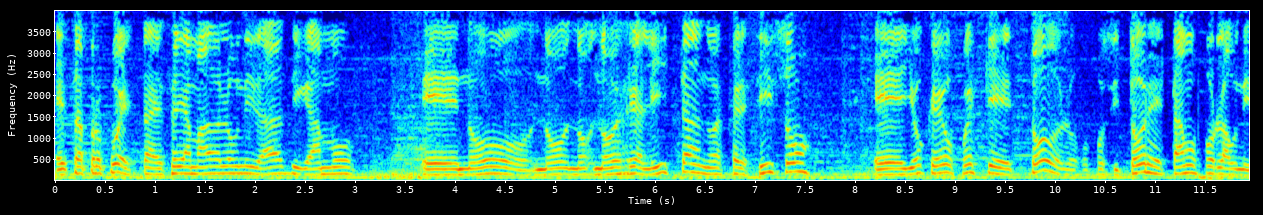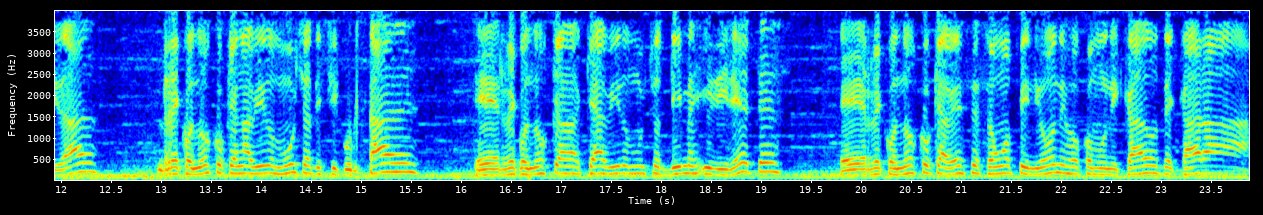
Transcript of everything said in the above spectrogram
esa propuesta, ese llamado a la unidad, digamos, no, no, no, no es realista, no es preciso. yo creo pues que todos los opositores estamos por la unidad, Reconozco que han habido muchas dificultades, eh, reconozco que ha habido muchos dimes y diretes, eh, reconozco que a veces son opiniones o comunicados de cara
